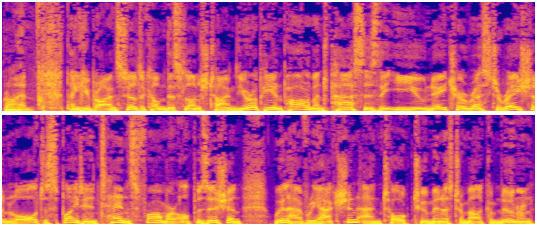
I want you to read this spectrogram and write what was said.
Brian. Thank you, Brian. Still to come this lunchtime. The European Parliament passes the EU nature restoration law despite intense farmer opposition. We'll have reaction and talk to Minister Malcolm Noonan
